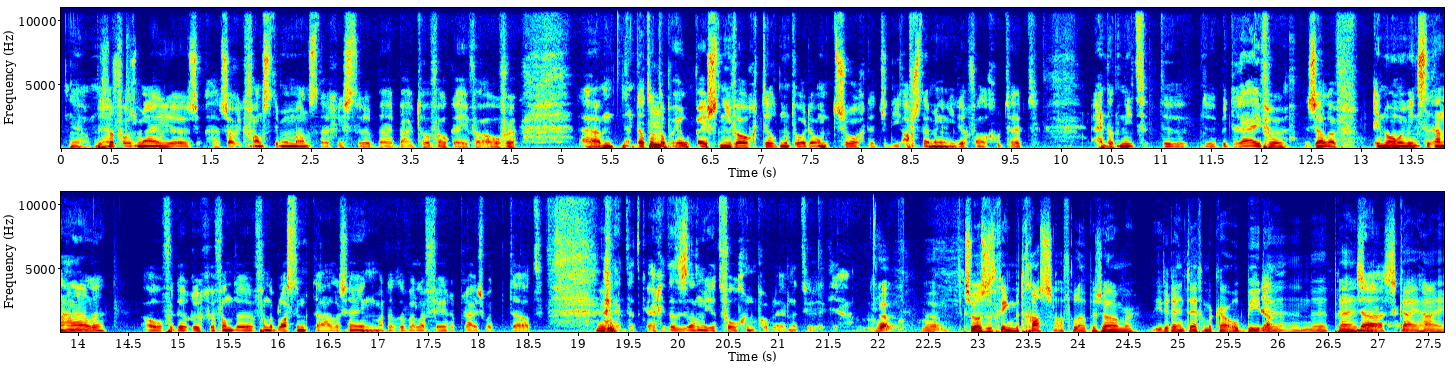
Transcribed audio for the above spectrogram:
Ja, dus ja, dat, volgens mij uh, zag ik Frans Timmermans daar gisteren bij Buitenhof ook even over. Um, dat het hmm. op Europees niveau getild moet worden om te zorgen dat je die afstemming in ieder geval goed hebt. En dat niet de, de bedrijven zelf enorme winsten gaan halen over de ruggen van de, van de belastingbetalers heen. Maar dat er wel een faire prijs wordt betaald. Ja. Dat, krijg je, dat is dan weer het volgende probleem natuurlijk. Ja. Ja, ja. Zoals het ging met gas afgelopen zomer. Iedereen tegen elkaar opbieden ja. en de prijzen sky high.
